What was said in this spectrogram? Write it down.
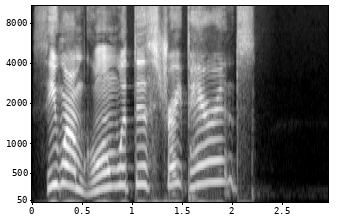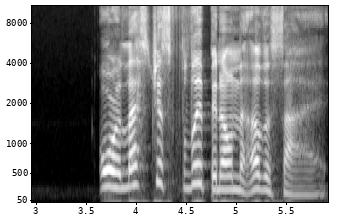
See where I'm going with this, straight parents? Or let's just flip it on the other side.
